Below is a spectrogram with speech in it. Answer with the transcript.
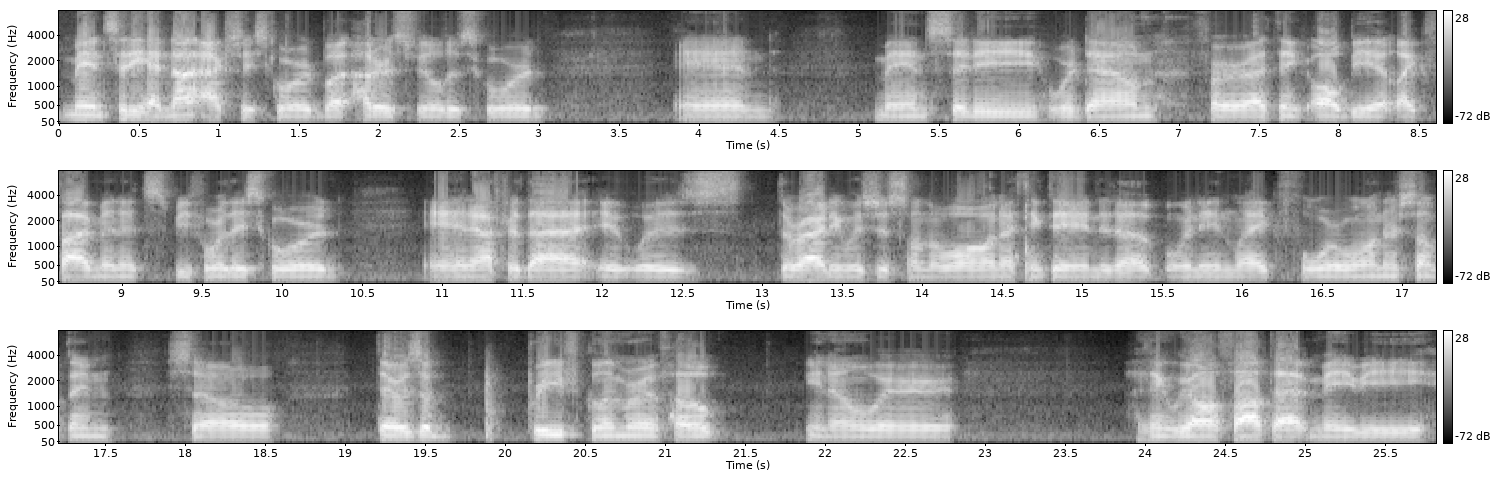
Man City had not actually scored, but Huddersfield had scored, and Man City were down for I think albeit like five minutes before they scored, and after that it was the writing was just on the wall, and I think they ended up winning like four one or something. So there was a brief glimmer of hope, you know, where I think we all thought that maybe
